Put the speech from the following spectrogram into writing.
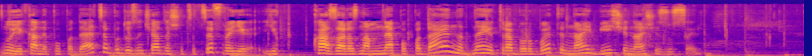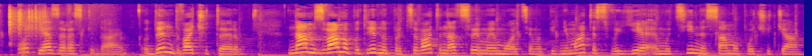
ну, яка не попаде, це буде означати, що це цифра, яка зараз нам не попадає, над нею треба робити найбільші наші зусилля. От я зараз кидаю. Один, два, чотири. Нам з вами потрібно працювати над своїми емоціями, піднімати своє емоційне самопочуття.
